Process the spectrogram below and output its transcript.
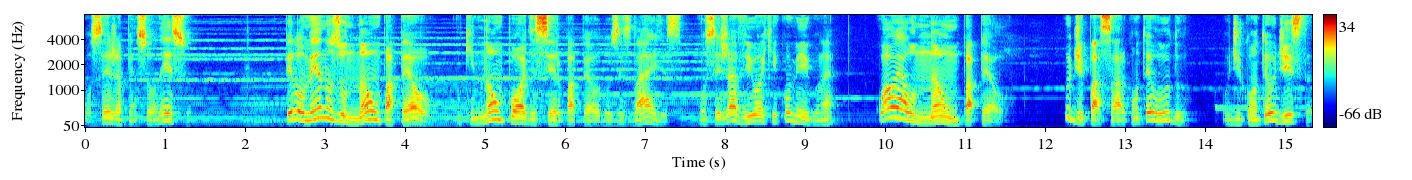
Você já pensou nisso? Pelo menos o não papel, o que não pode ser o papel dos slides, você já viu aqui comigo, né? Qual é o não papel? O de passar conteúdo, o de conteudista.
